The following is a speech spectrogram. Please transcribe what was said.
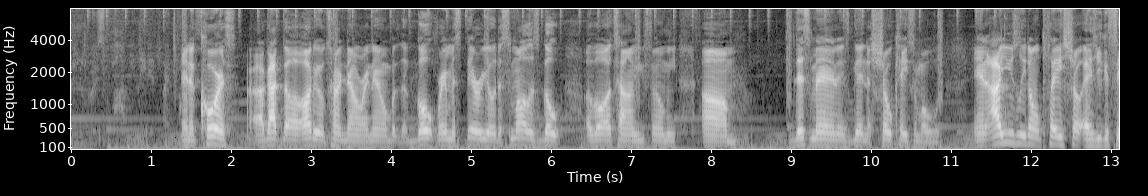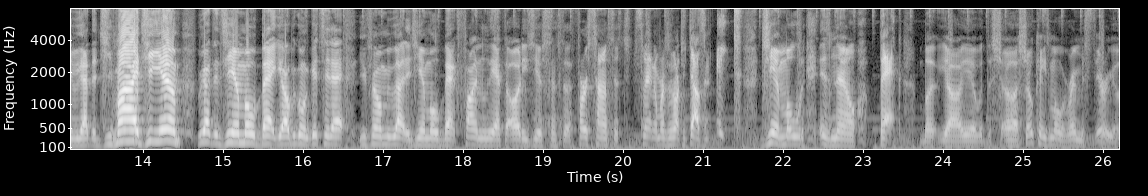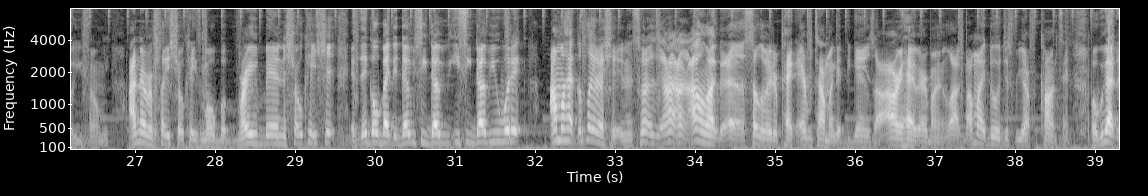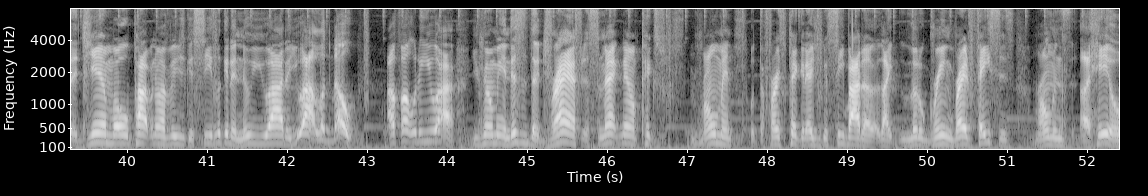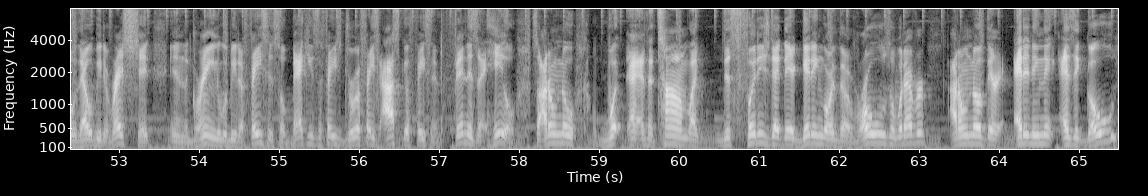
And of course, I got the audio turned down right now, but the GOAT, Rey Mysterio, the smallest GOAT of all time, you feel me? Um, this man is getting a showcase mode. And I usually don't play show. As you can see, we got the G my GM. We got the GMO back, y'all. We're gonna get to that. You feel me? We got the GMO back finally after all these years since the first time since SmackDown vs. Raw 2008. GM mode is now back. But y'all, yeah, with the sh uh, showcase mode with Rey Mysterio, you feel me? I never played showcase mode, but Rey been the showcase shit. If they go back to WCW, ECW with it, I'm gonna have to play that shit. And I, I don't like the uh, accelerator pack every time I get the game, so I already have everybody unlocked. But I might do it just for y'all for content. But we got the GM mode popping off. As you can see, look at the new UI. The UI look dope. I fuck with the UI. You feel me? And this is the draft. The SmackDown picks Roman with the first pick, and as you can see by the like little green red faces Roman's a heel, that would be the red shit, and the green would be the faces. So Becky's a face, Drew a face, Oscar face, and Finn is a heel. So I don't know what at the time, like this footage that they're getting or the roles or whatever. I don't know if they're editing it as it goes,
